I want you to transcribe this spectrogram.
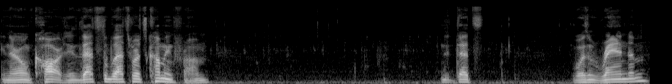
in their own car. That's the, that's where it's coming from. That's wasn't random.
